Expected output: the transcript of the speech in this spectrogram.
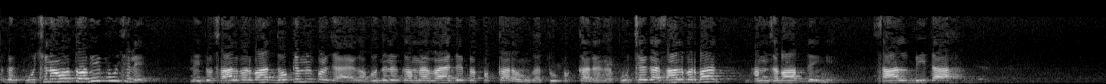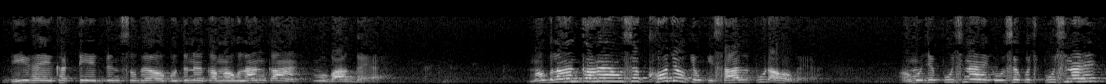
अगर पूछना हो तो अभी पूछ ले। नहीं तो साल भर बाद धोखे में पड़ जाएगा। बुद्ध ने कहा, मैं वायदे पर पक्का रहूँगा, तू पक्का रहना। पूछेगा साल भर बाद, हम जवाब देंगे। साल बीता भीड़ है इकट्ठी एक दिन सुबह और बुद्ध ने कहा, मोगलान कहाँ है? वो भाग गया। है मोगलान कहाँ है? उसे खोजो क्योंकि साल पूरा हो गया। और मुझे पूछना है कि उसे कुछ पूछना है?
